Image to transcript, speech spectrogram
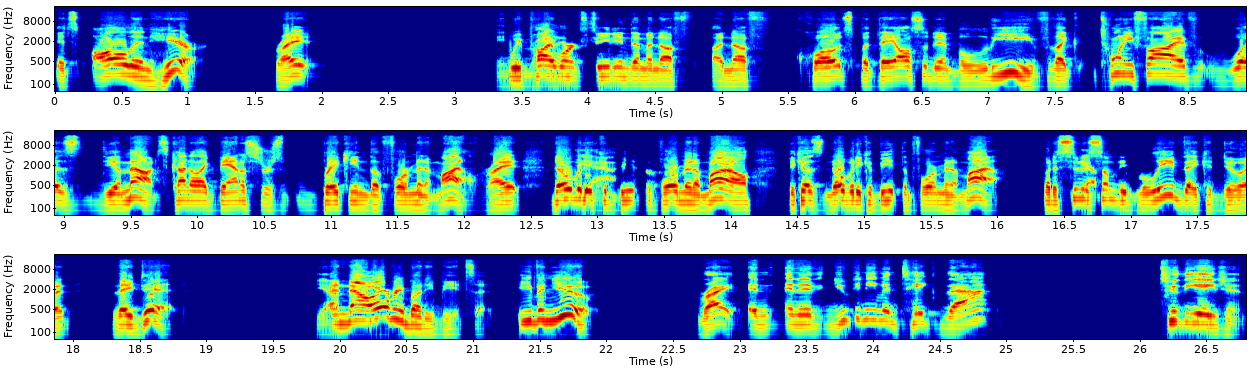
it's all in here right in we probably mind. weren't feeding them enough enough quotes but they also didn't believe like 25 was the amount it's kind of like bannister's breaking the four minute mile right nobody Yeah. could beat the four minute mile because nobody could beat the four minute mile but as soon Yep. as somebody believed they could do it they did Yeah. and now everybody beats it even you Right. And and if you can even take that to the agent.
